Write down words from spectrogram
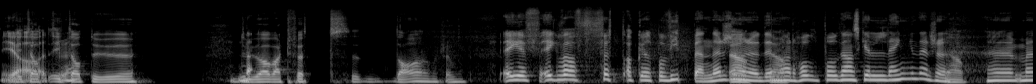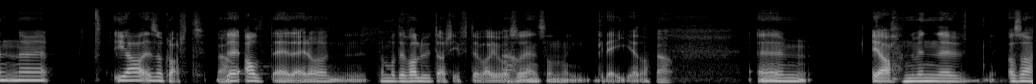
Ja, ikke, at, jeg tror ikke at du Du har vært født da? kanskje? Jeg, jeg var født akkurat på vippen der, skjønner Ja, du. De ja. har holdt på ganske lenge der, skjønner du. Ja. Eh, Men eh, ja, så klart. Det, alt er der. Og på en måte valutaskiftet var jo også en sånn greie, da. Ja. Ja, men eh, altså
